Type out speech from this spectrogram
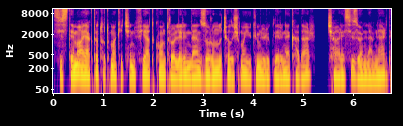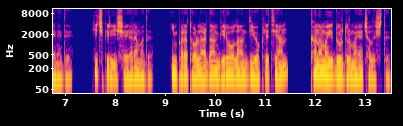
sistemi ayakta tutmak için fiyat kontrollerinden zorunlu çalışma yükümlülüklerine kadar çaresiz önlemler denedi. Hiçbiri işe yaramadı. İmparatorlardan biri olan Diokletian kanamayı durdurmaya çalıştı.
